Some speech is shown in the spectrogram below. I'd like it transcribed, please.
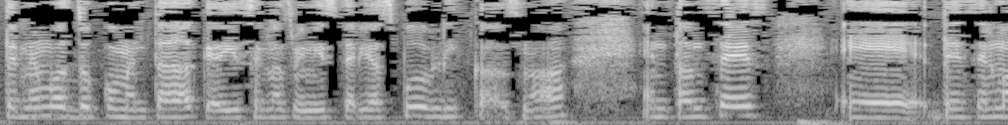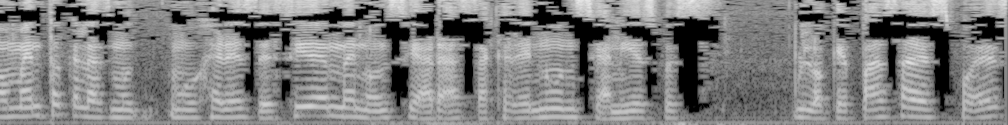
tenemos documentado que dicen los ministerios públicos, ¿no? Entonces, eh, desde el momento que las mu mujeres deciden denunciar hasta que denuncian y después lo que pasa después,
